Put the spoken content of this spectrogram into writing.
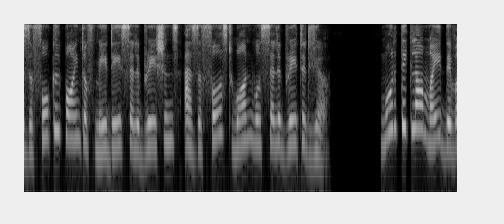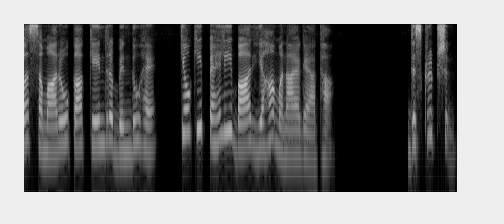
is the focal point of May Day celebrations as the first one was celebrated here. मूर्तिकला मई दिवस समारोह का केंद्र बिंदु है, क्योंकि पहली बार यहाँ मनाया गया था। Description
